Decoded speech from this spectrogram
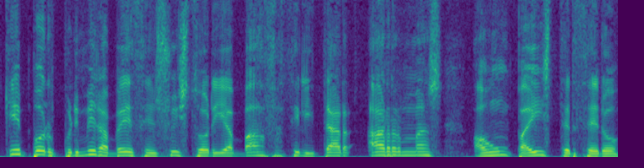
que por primera vez en su historia va a facilitar armas a un país tercero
